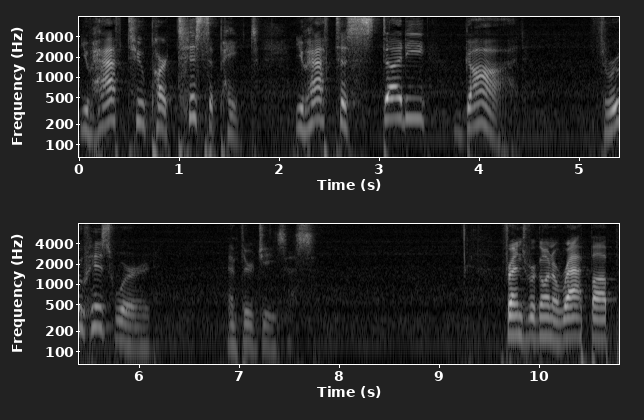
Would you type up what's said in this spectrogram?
You have to participate. You have to study God through His Word and through Jesus. Friends, we're going to wrap up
